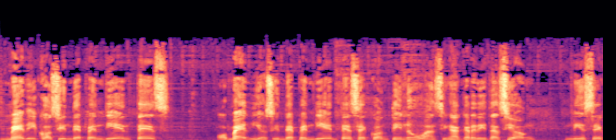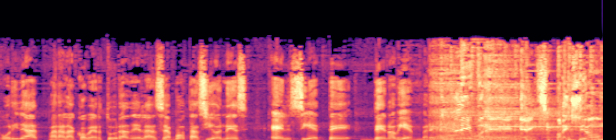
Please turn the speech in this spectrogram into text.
Médicos independientes o medios independientes se continúan sin acreditación ni seguridad para la cobertura de las votaciones el 7 de noviembre. Libre Expresión.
